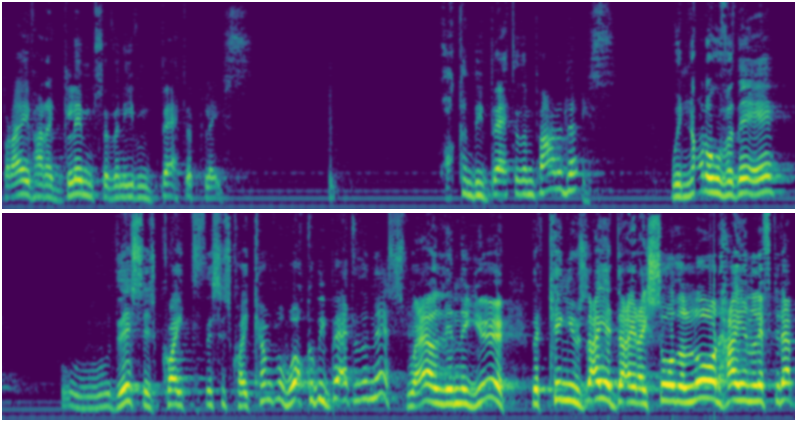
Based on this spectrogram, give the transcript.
but I've had a glimpse of an even better place. What can be better than paradise? We're not over there. This is quite this is quite comfortable. What could be better than this? Well, in the year that King Uzziah died, I saw the Lord high and lifted up,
